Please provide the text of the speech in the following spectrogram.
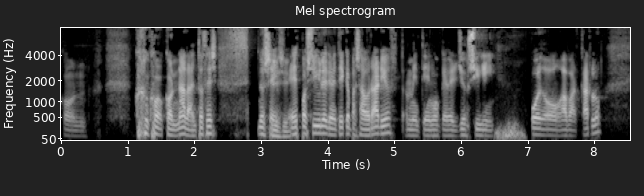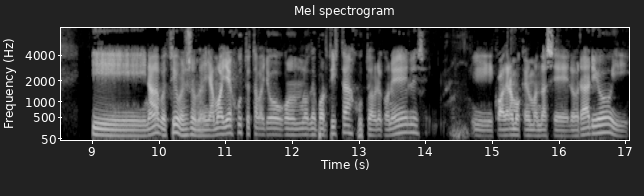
con, con- con- con nada. Entonces, no sé, Sí, sí. es posible que me tiene que pasar horarios, también tengo que ver yo si puedo abarcarlo. Y nada, pues tío, pues eso, me llamó ayer, justo estaba yo con los deportistas, justo hablé con él y cuadramos que me mandase el horario y,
